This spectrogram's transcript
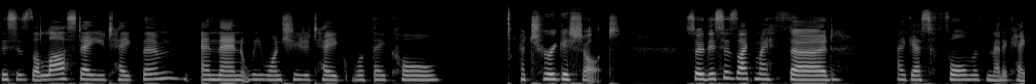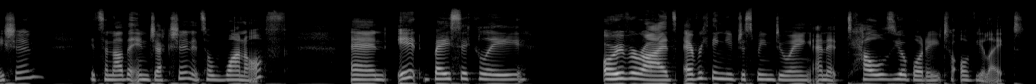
This is the last day you take them and then we want you to take what they call a trigger shot. So this is like my third i guess form of medication. It's another injection. It's a one off and it basically overrides everything you've just been doing and it tells your body to ovulate.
